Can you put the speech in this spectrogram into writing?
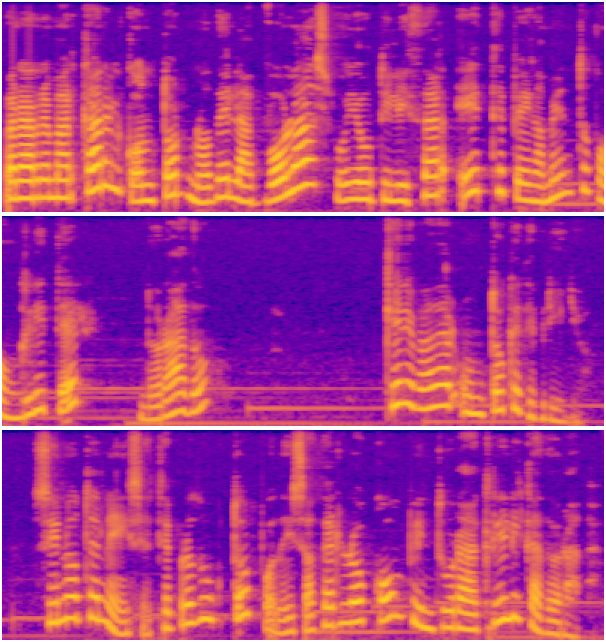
Para remarcar el contorno de las bolas voy a utilizar este pegamento con glitter dorado que le va a dar un toque de brillo. Si no tenéis este producto podéis hacerlo con pintura acrílica dorada.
